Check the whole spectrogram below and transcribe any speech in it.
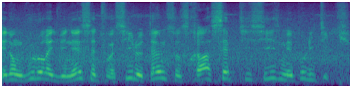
Et donc vous l'aurez deviné, cette fois-ci le thème ce sera Scepticisme et politique.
